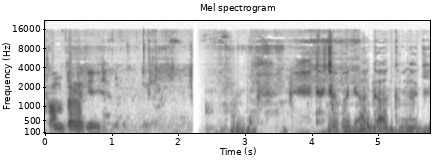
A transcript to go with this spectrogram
Tompel lagi. Kita coba di agak-agak lagi.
